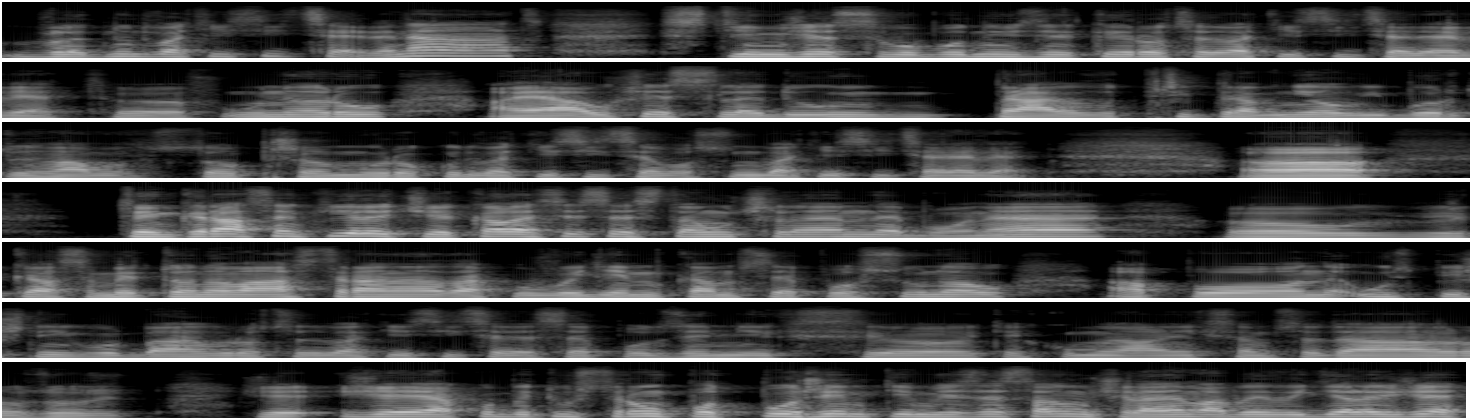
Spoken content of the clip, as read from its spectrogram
v lednu 2011 s tím, že Svobodný vznikl v roce 2009 eh, v únoru a já už je sleduju právě od přípravního výboru, to znamená z toho přelomu roku 2008-2009. Tenkrát jsem chvíli čekal, jestli se stanu členem nebo ne. Říkal jsem, je to nová strana, tak uvidím, kam se posunou. A po neúspěšných volbách v roce 2010 podzemních těch komunálních jsem se dá rozhodl, že, že jakoby tu stranu podpořím tím, že se stanu členem, aby viděli, že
